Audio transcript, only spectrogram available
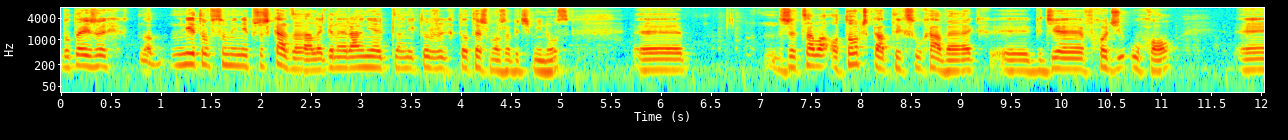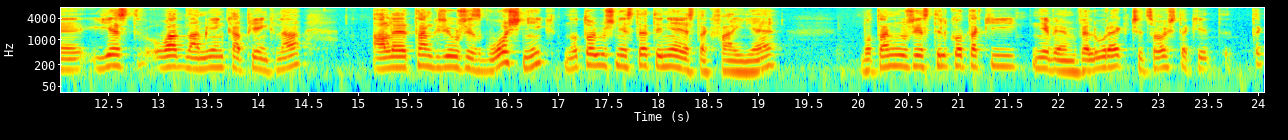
bodajże, no mnie to w sumie nie przeszkadza, ale generalnie dla niektórych to też może być minus, że cała otoczka tych słuchawek, e, gdzie wchodzi ucho, e, jest ładna, miękka, piękna, ale tam, gdzie już jest głośnik, no to już niestety nie jest tak fajnie, bo tam już jest tylko taki, nie wiem, welurek czy coś, takie, tak,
